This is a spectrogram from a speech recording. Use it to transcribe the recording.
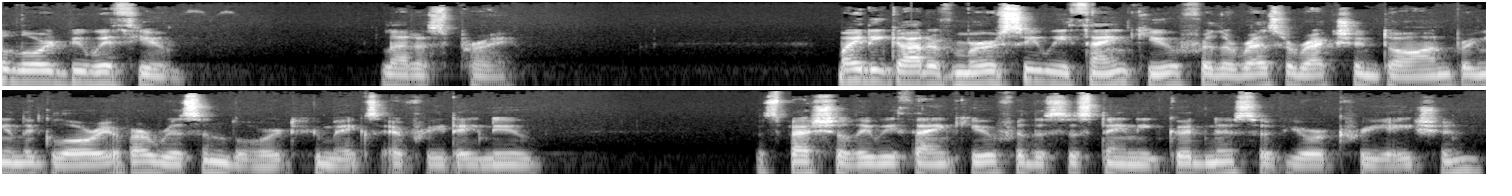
Lord be with you. Let us pray. Mighty God of mercy, we thank you for the resurrection dawn bringing the glory of our risen Lord who makes every day new. Especially we thank you for the sustaining goodness of your creation,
